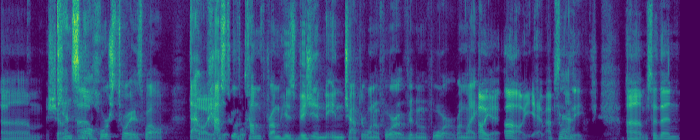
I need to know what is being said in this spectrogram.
um, showing and small horse toy as well. That Oh, yeah, has to have come from his vision in chapter 104 of Rhythm of War. When like Oh yeah, oh yeah, absolutely. Um, so then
